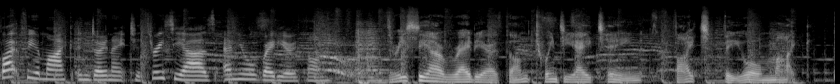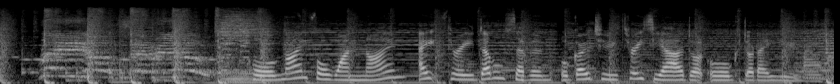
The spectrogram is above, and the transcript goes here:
Fight for your mic and donate to 3CR's annual radiothon. 3CR Radiothon 2018 Fight for Your Mic. Call 9419 8377 or go to 3cr.org.au.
